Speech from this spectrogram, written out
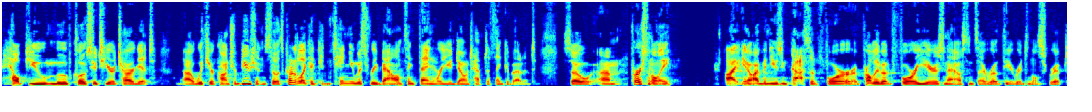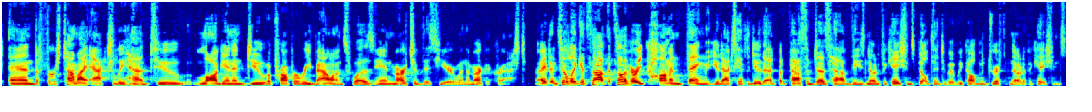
help you move closer to your target uh, with your contribution so it's kind of like a continuous rebalancing thing where you don't have to think about it. So um, personally I, you know, I've been using Passiv for probably about four years now since I wrote the original script. And the first time I actually had to log in and do a proper rebalance was in March of this year when the market crashed, right? And so, like, it's not it's not a very common thing that you'd actually have to do that. But Passiv does have these notifications built into it. We call them drift notifications.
